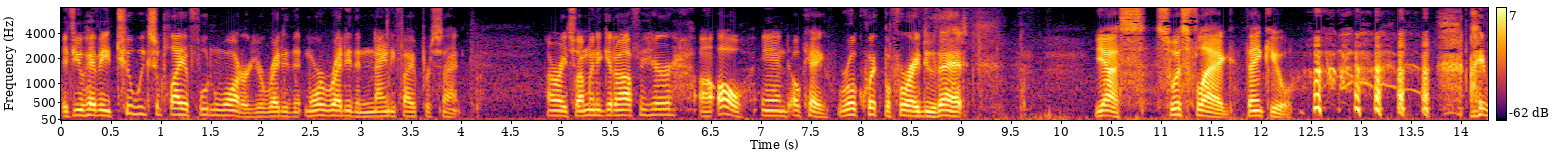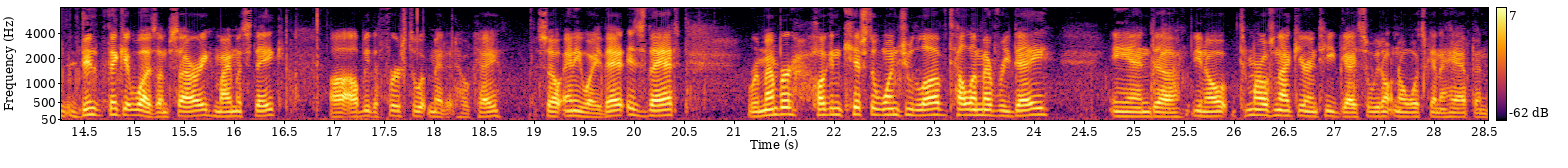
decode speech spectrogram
If you have a two-week supply of food and water, you're ready, more ready than 95%. All right, so I'm going to get off of here. Uh, oh, and okay, real quick before I do that, yes, Swiss flag, thank you. I didn't think it was, I'm sorry, my mistake. Uh, I'll be the first to admit it, okay? So anyway, that is that. Remember, hug and kiss the ones you love, tell them every day. And, uh, you know, tomorrow's not guaranteed, guys, so we don't know what's going to happen.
